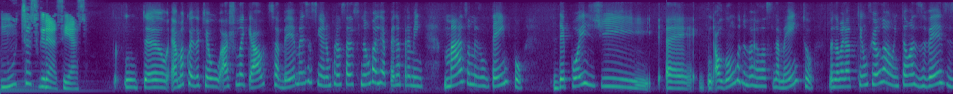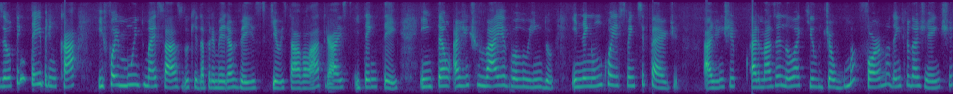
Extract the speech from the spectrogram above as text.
Muchas gracias. Então, é uma coisa que eu acho legal de saber, mas assim, era um processo que não valia a pena para mim. Mas, ao mesmo tempo, depois de. É, ao longo do meu relacionamento, meu namorado tem um violão. Então, às vezes, eu tentei brincar e foi muito mais fácil do que da primeira vez que eu estava lá atrás e tentei. Então, a gente vai evoluindo e nenhum conhecimento se perde a gente armazenou aquilo de alguma forma dentro da gente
